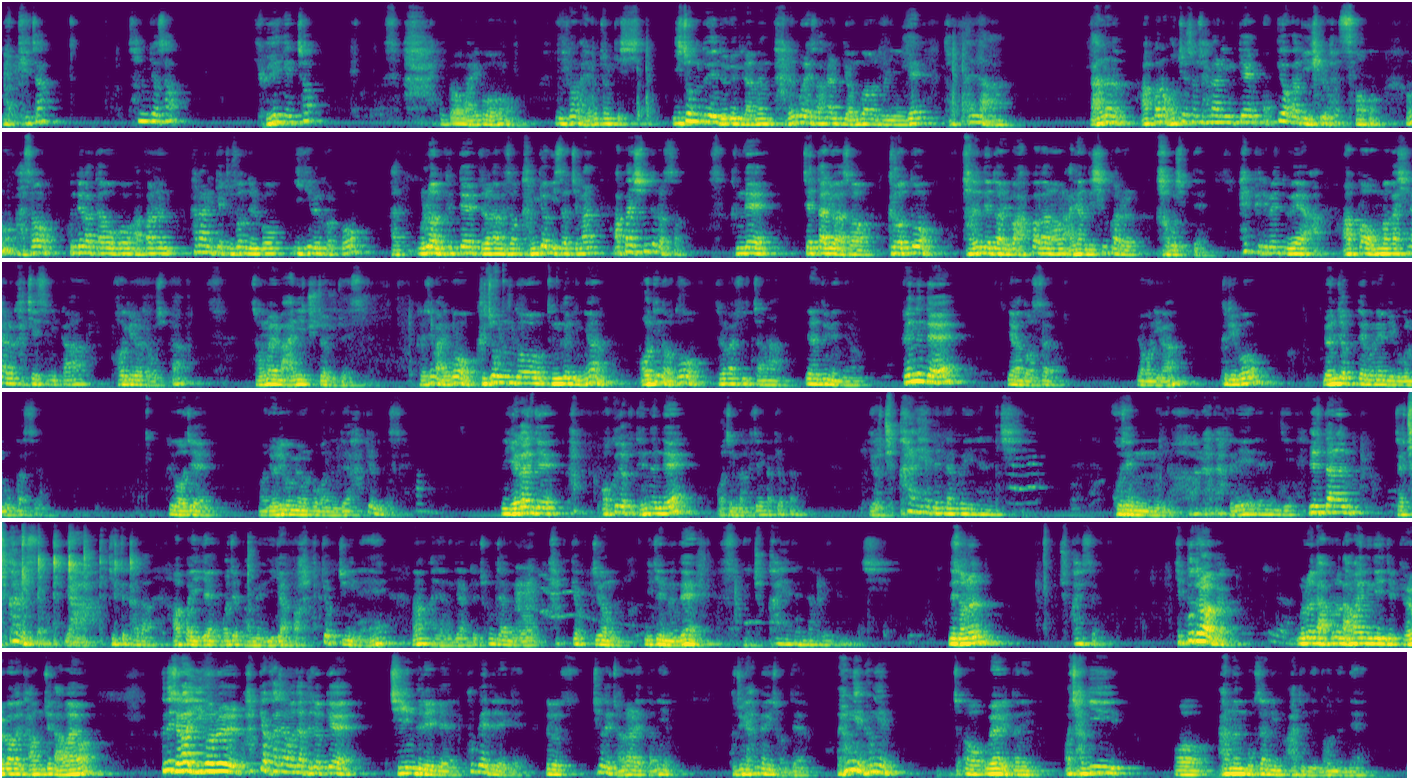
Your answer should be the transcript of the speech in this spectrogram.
목회자? 선교사? 교회 개척? 아 이거 말고 이거 말고 좀 이렇게 시- 이 정도의 노력이라면 다른 걸 해서 하나님께 영광을 돌리는 게 더 빨라. 나는 아빠는 어쩔 수 없이 하나님께 꼭 끼어가지고 이 길을 왔어. 어? 와서 군대 갔다 오고 아빠는 하나님께 두 손 들고 이 길을 걷고 아, 물론 그때 들어가면서 감격이 있었지만 아빠는 힘들었어. 근데 제 딸이 와서 그것도 다른 데도 아니고 아빠가 나온 안양대 신과를 가고 싶대. 해피리면 왜 아, 아빠 엄마가 신학을 같이 했으니까 거기를 가고 싶다. 정말 많이 주저주저했어요. 그러지 말고 그 정도 등급이면 어디 넣어도 들어갈 수 있잖아. 예를 들면요. 그랬는데 얘가 넣었어요. 영원이가. 그리고 면접 때문에 미국을 못 갔어요. 그리고 어제 어, 17명을 뽑았는데 합격이 됐어요. 얘가 이제 합- 엊그저께 됐는데 어젠가 그제인가 기억나. 이걸 축하해야 된다고 해야 되는지 고생문이 헐하다 그래야 되는지 일단은 제가 축하를 했어요. 야 기특하다. 아빠 이게 어젯밤에 이게 아빠 합격증이네. 어? 안양대학교 총장으로 합격증 이렇게 했는데 축하해야 된다 그래야 되는지. 근데 저는 축하했어요. 기쁘더라고요. 물론 앞으로 남아 있는 게 이제 결과가 다음 주에 나와요. 근데 제가 이거를 합격하자마자 그저께 지인들에게 후배들에게 그리고 친구들이 전화를 했더니 그 중에 한 명이 저한테 아, 형님 형님. 저, 어, 왜 그랬더니 어, 자기 어, 아는 목사님 아들이 넣었는데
